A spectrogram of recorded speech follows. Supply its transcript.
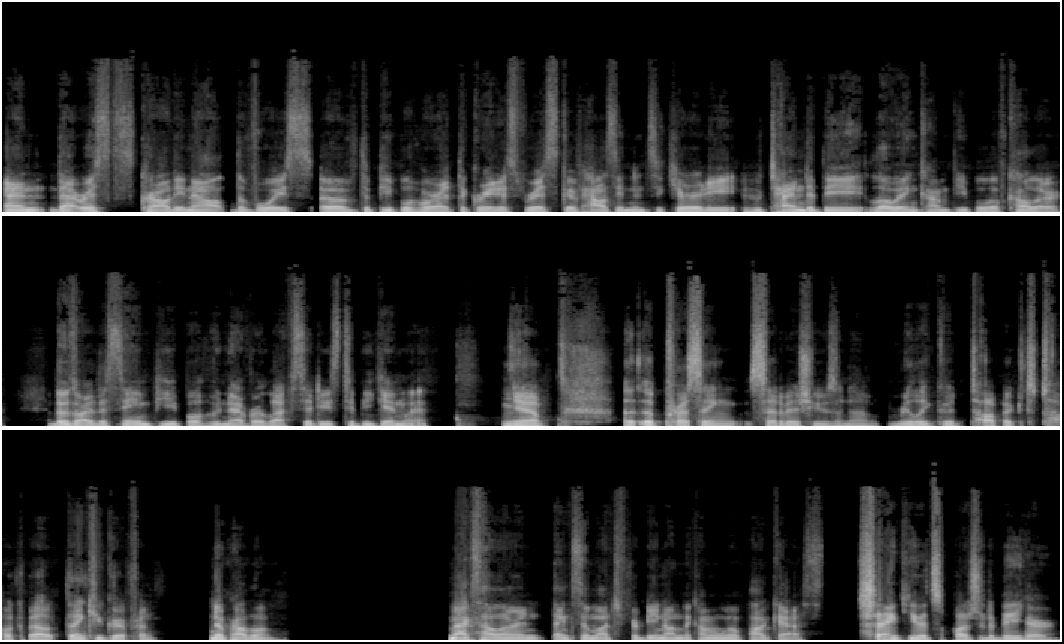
and that risks crowding out the voice of the people who are at the greatest risk of housing insecurity, who tend to be low income people of color. Those are the same people who never left cities to begin with. Yeah, a, a pressing set of issues and a really good topic to talk about. Thank you, Griffin. No problem. Max Holleran, thanks so much for being on the Commonweal podcast. Thank you. It's a pleasure to be here.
